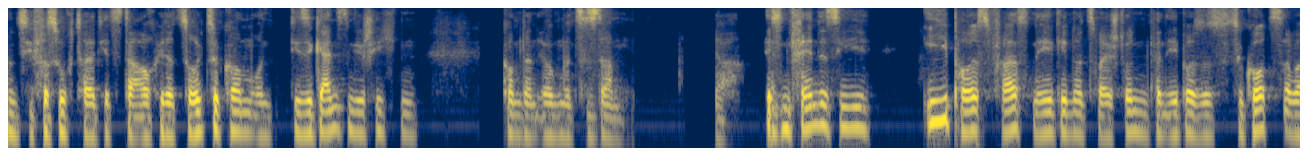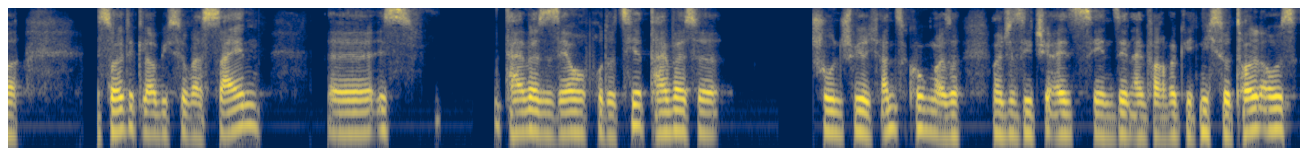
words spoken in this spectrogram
Und sie versucht halt jetzt da auch wieder zurückzukommen und diese ganzen Geschichten kommen dann irgendwann zusammen. Ist ein Fantasy Epos fast. Nee, geht nur zwei Stunden. Für ein Epos ist zu kurz, aber es sollte, glaube ich, sowas sein. Äh, ist teilweise sehr hoch produziert, teilweise schon schwierig anzugucken. Also manche CGI-Szenen sehen einfach wirklich nicht so toll aus.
